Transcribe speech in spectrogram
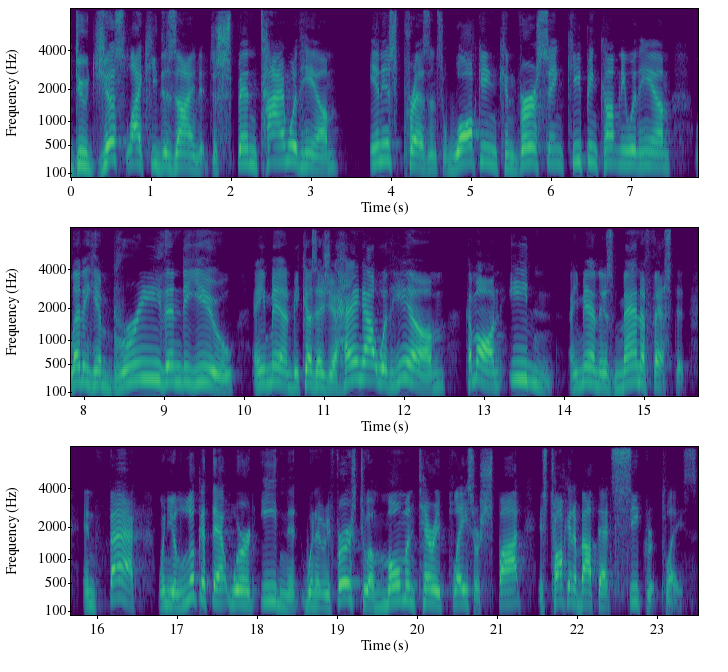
do just like He designed it, to spend time with Him in His presence, walking, conversing, keeping company with Him, letting Him breathe into you. Amen. Because as you hang out with Him, come on, Eden, amen, is manifested. In fact, when you look at that word Eden, when it refers to a momentary place or spot, it's talking about that secret place.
